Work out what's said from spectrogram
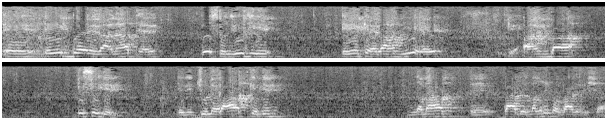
ایک دو اعلانات ہیں۔ وہ سن لیجیے ایک اعلان یہ ہے کہ آئندہ اسی دن یعنی جمعرات کے دن نماز بعد المغرب اور بعد عشاء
